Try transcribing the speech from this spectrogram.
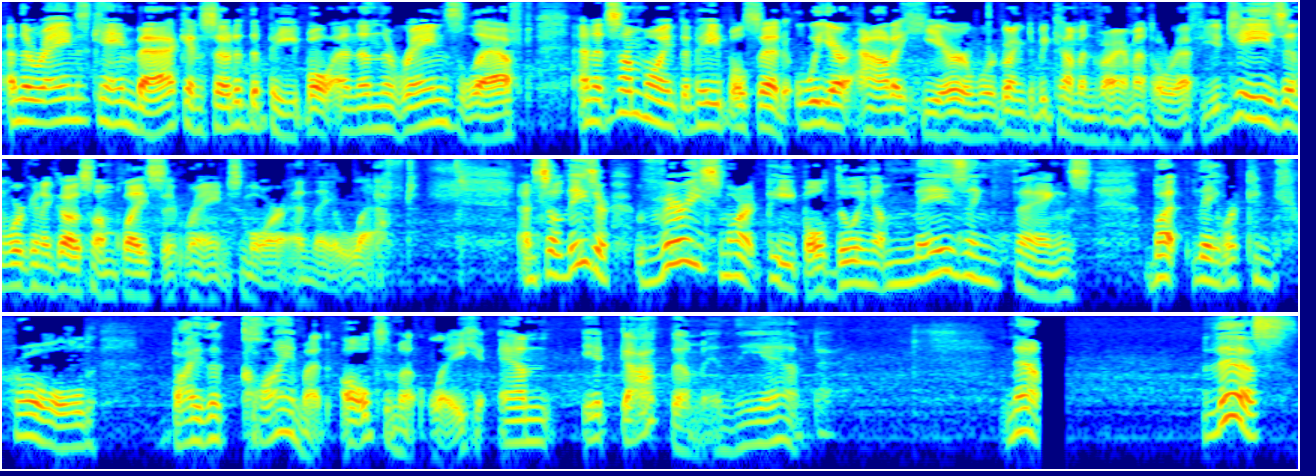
And the rains came back, and so did the people, and then the rains left, and at some point the people said, We are out of here, we're going to become environmental refugees, and we're going to go someplace that rains more, and they left. And so these are very smart people doing amazing things, but they were controlled by the climate ultimately, and it got them in the end. This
